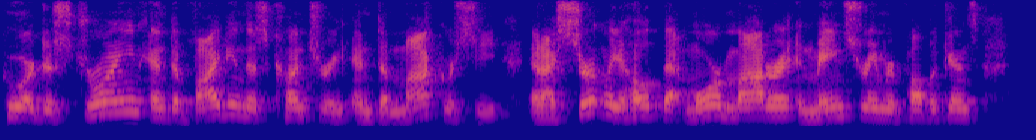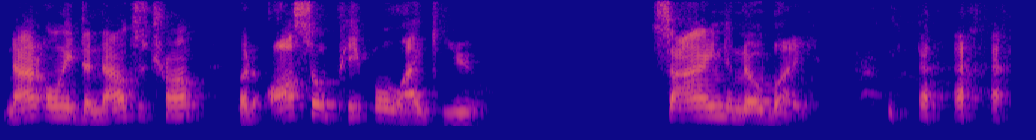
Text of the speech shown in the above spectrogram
who are destroying and dividing this country and democracy. And I certainly hope that more moderate and mainstream Republicans not only denounce Trump, but also people like you. Signed, nobody. oh,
